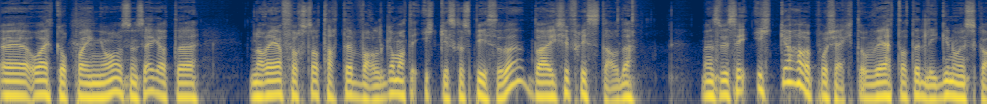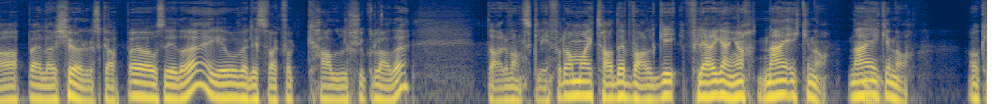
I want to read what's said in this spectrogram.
Eh, og et godt poeng òg, syns jeg, at eh, når jeg først har tatt det valget om at jeg ikke skal spise det, da er jeg ikke frista av det. Mens hvis jeg ikke har et prosjekt og vet at det ligger noe i skapet eller kjøleskapet osv., jeg er jo veldig svak for kald sjokolade, da er det vanskelig. For da må jeg ta det valget flere ganger. Nei, ikke nå. Nei, ikke nå. Ok,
